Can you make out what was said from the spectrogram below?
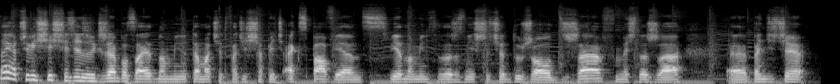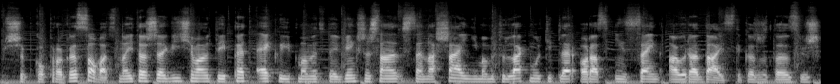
No i oczywiście siedzieć w grze, bo za jedną minutę macie 25 expa, więc w jedną minutę też zniszczycie dużo drzew. Myślę, że e, będziecie szybko progresować. No i też jak widzicie mamy tutaj Pet Equip, mamy tutaj większy stan na Shiny, mamy tu Luck Multiplayer oraz Insane Aura Dice, tylko że to jest już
